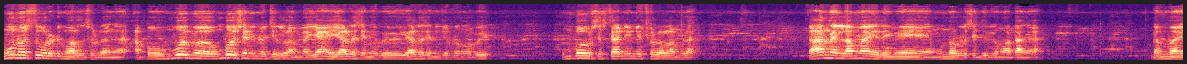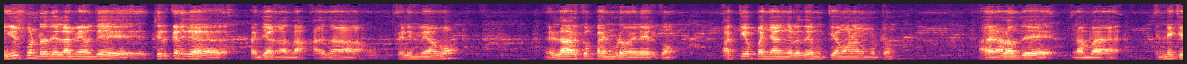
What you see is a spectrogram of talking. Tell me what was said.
மூணு வருஷத்துக்கு ஒரு வாட்டி மாறுதுன்னு சொல்கிறாங்க அப்போ ஒம்பது ஒம்பது சனின்னு வச்சுக்கலாமே ஏன் ஏழரை சனி போய் ஏழரை சனி சொல்கிறவங்க போய் ஒம்பது வருஷம் சனின்னு சொல்லலாம்ல. காரணம் இல்லாமல் எதையுமே முன்னோர்கள் செஞ்சுருக்க மாட்டாங்க. நம்ம யூஸ் பண்ணுறது எல்லாமே வந்து திருக்கணித பஞ்சாங்கம் தான். அதுதான் எளிமையாகவும் எல்லாருக்கும் பயன்படும் வகையில் இருக்கும். வாக்கிய பஞ்சாங்கிறது முக்கியமானது மட்டும். அதனால் வந்து நம்ம இன்றைக்கி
